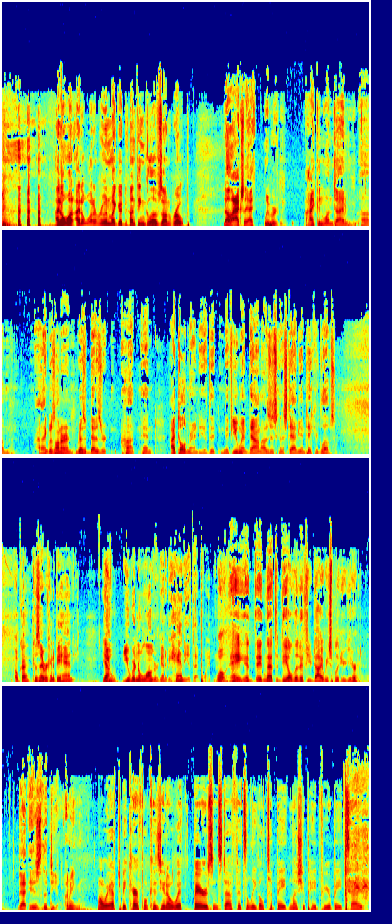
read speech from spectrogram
I don't want I don't want to ruin my good hunting gloves on rope. No, actually, I we were hiking one time. Um, I think it was on our res- desert hunt, and I told Randy if the, if you went down, I was just going to stab you and take your gloves Okay. because they were going to be handy. Yeah. you, you were no longer going to be handy at that point. Well, hey, isn't that the deal that if you die, we split your gear? That is the deal. I mean, Well, we have to be careful because you know with bears and stuff, it's illegal to bait unless you paid for your bait site.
